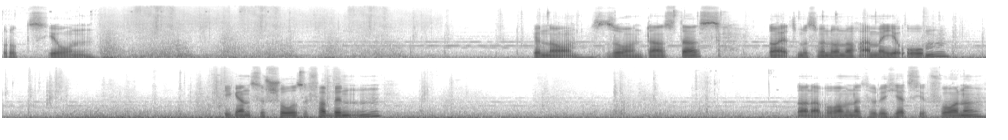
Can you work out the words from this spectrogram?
Produktion. Genau, so, und da ist das. So, jetzt müssen wir nur noch einmal hier oben die ganze Chose verbinden. So, da brauchen wir natürlich jetzt hier vorne.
